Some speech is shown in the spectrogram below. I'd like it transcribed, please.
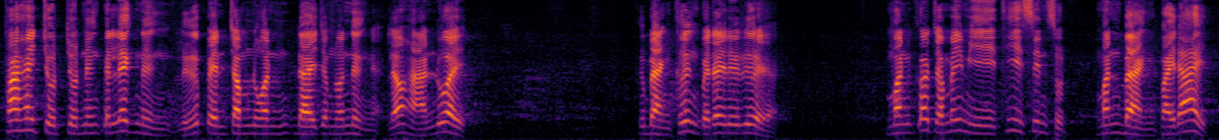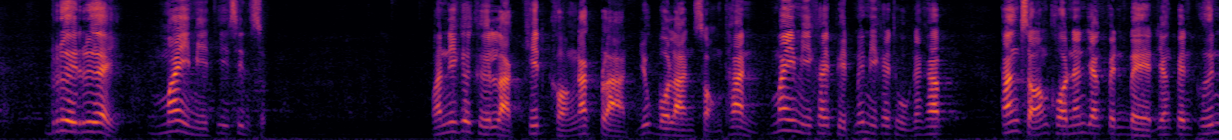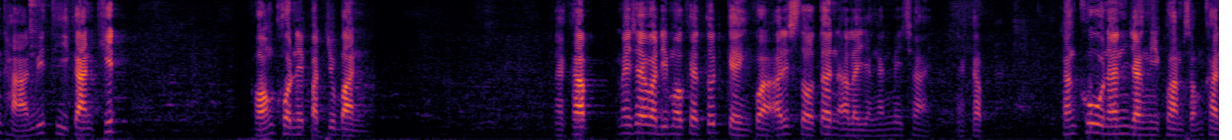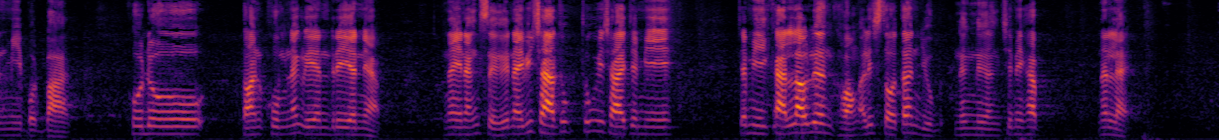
ถ้าให้จุดจุดหนึ่งเป็นเลขหนึ่งหรือเป็นจำนวนใดจำนวนหนึ่งเนี่ยแล้วหารด้วย คือแบ่งครึ่งไปได้เรื่อยๆมันก็จะไม่มีที่สิ้นสุด มันแบ่งไปได้เรื่อยๆไม่มีที่สิ้นสุด วันนี้ก็คือหลักคิดของนักปราชญ์ยุคโบราณสองท่าน ไม่มีใครผิดไม่มีใครถูกนะครับ ทั้งสองคนนั้นยังเป็นเบสยังเป็นพื้นฐานวิธีการคิดของคนในปัจจุบันนะครับ ไม่ใช่ว่าดิโมเครตุสเก่งกว่าอริสโตเติลอะไรอย่างนั้นไม่ใช่นะครับ ทั้งคู่นั้นยังมีความสำคัญมีบทบาท ครูดูตอนคุมนักเรียนเรียนเนี่ยในหนังสือในวิชาทุกทุกวิชาจะมีจะมีการเล่าเรื่องของอริสโตเติลอยู่เนืองๆใช่ไหมครับ นั่นแหละ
